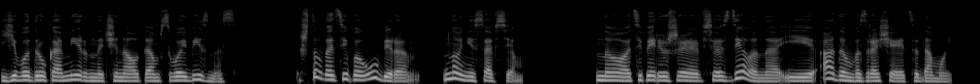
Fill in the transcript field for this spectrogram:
Его друг Амир начинал там свой бизнес. Что-то типа Убера, но не совсем. Но теперь уже все сделано, и Адам возвращается домой.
